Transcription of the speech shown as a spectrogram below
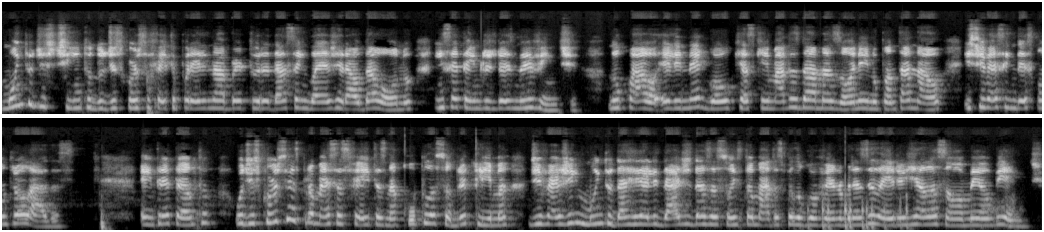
muito distinto do discurso feito por ele na abertura da Assembleia Geral da ONU em setembro de 2020, no qual ele negou que as queimadas da Amazônia e no Pantanal estivessem descontroladas. Entretanto, o discurso e as promessas feitas na cúpula sobre o clima divergem muito da realidade das ações tomadas pelo governo brasileiro em relação ao meio ambiente.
